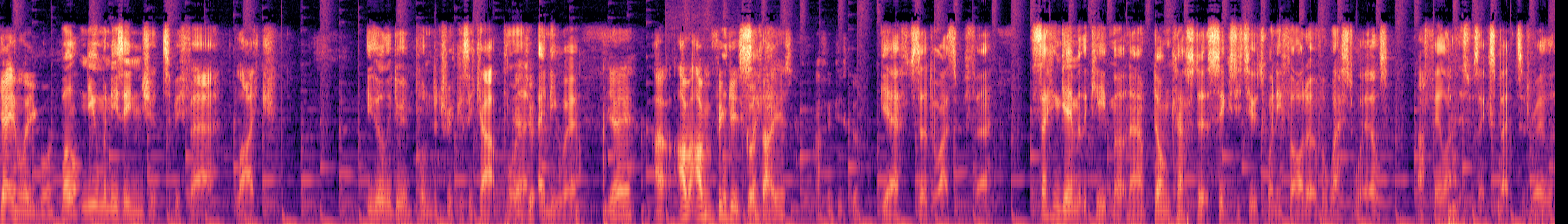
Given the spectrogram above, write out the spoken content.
get in League One. Well, on. Newman is injured, to be fair. Like, he's only doing punditry because he can't play Yeah, anyway. Yeah. I, I, I think it's good that he is. I think it's good. Yeah, so do I, to be fair. Second game at the Keepmoat now. Doncaster 62-24 over West Wales. I feel like this was expected, really.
